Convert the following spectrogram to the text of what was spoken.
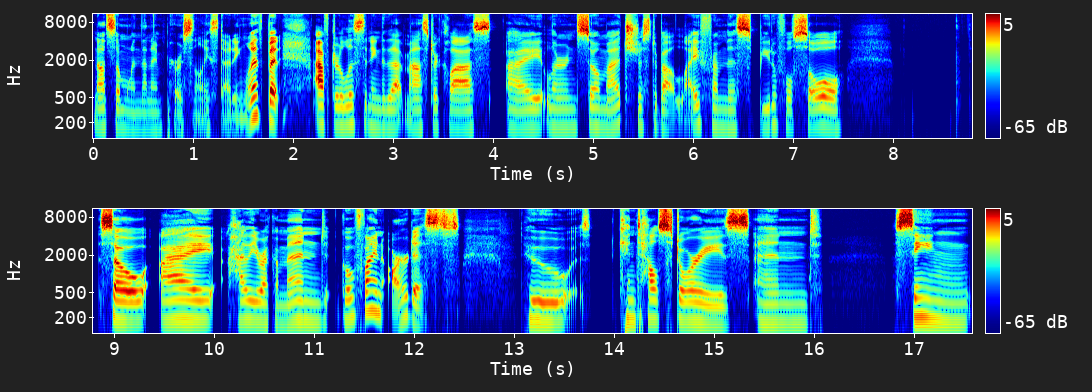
Not someone that I'm personally studying with, but after listening to that masterclass, I learned so much just about life from this beautiful soul. So I highly recommend go find artists who can tell stories and sing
